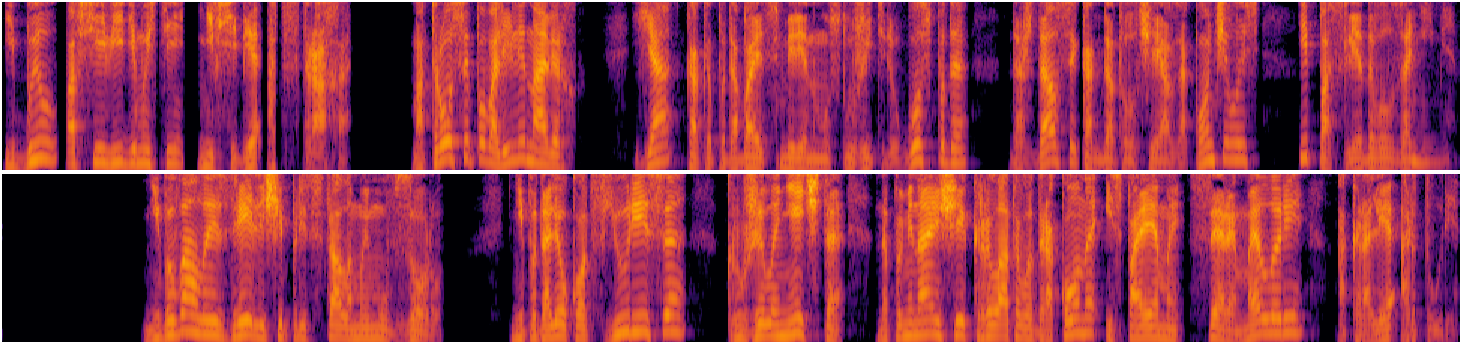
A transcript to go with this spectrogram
и был, по всей видимости, не в себе от страха. Матросы повалили наверх. Я, как и подобает смиренному служителю Господа, дождался, когда толчая закончилась, и последовал за ними. Небывалое зрелище предстало моему взору. Неподалеку от Фьюриеса кружило нечто, напоминающее крылатого дракона из поэмы сэра Меллори о короле Артуре.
